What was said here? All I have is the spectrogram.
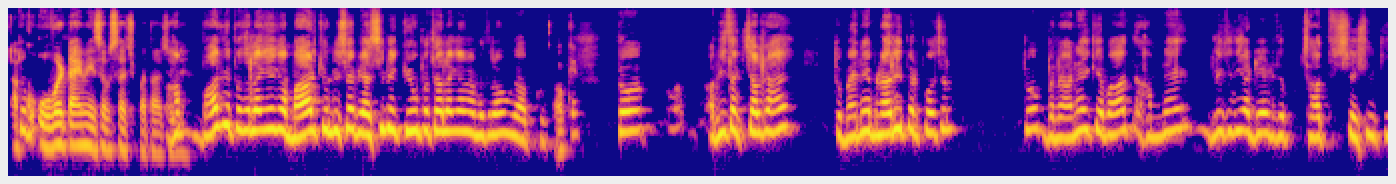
आपको तो, ओवर टाइम ये सब सच पता चले। हम बाद में पता लगेगा मार्च उन्नीस सौ बयासी में क्यों पता लगा मैं बतलाऊँगा आपको। ओके तो अभी तक चल रहा है तो मैंने बना ली प्रपोजल तो बनाने के बाद हमने लिख दिया डेट सात स्टेशन की।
